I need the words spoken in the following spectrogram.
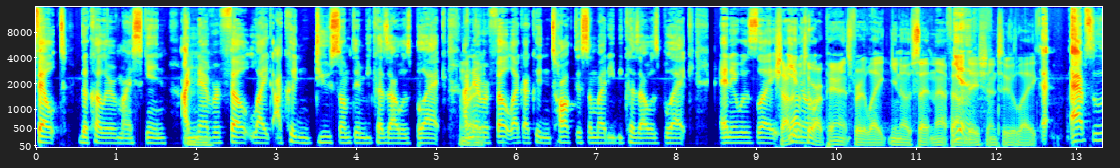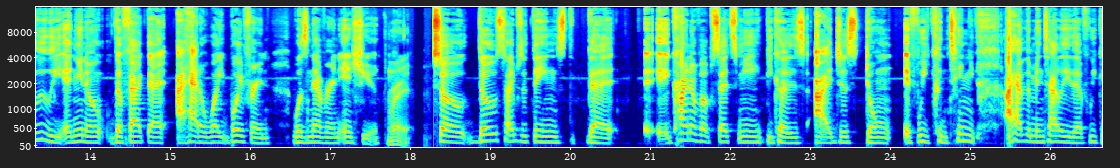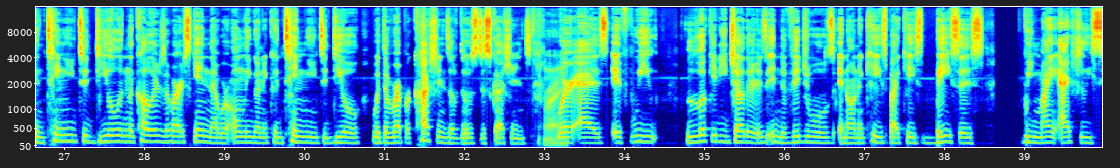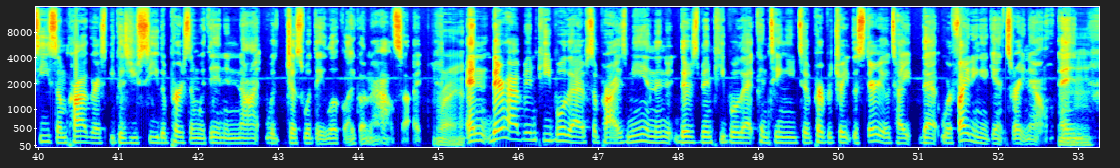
felt the color of my skin. I Mhm. never felt like I couldn't do something because I was black. I never felt like I couldn't talk to somebody because I was black. And it was like Shout out know, to our parents for like you know setting that Yeah. foundation too. Like absolutely. And you know, the fact that I had a white boyfriend was never an issue. right, so those types of things that it- kind of upsets me because I just don't if we continue I have the mentality that if we continue to deal in the colors of our skin that we're only going to continue to deal with the repercussions of those discussions. Right, whereas if we look at each other as individuals and on a case by case basis we might actually see some progress because you see the person within and not with just what they look like on the outside right, and there have been people that have surprised me, and then there's been people that continue to perpetrate the stereotype that we're fighting against right now. And Mhm.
